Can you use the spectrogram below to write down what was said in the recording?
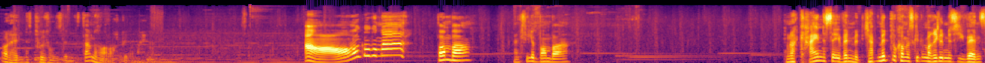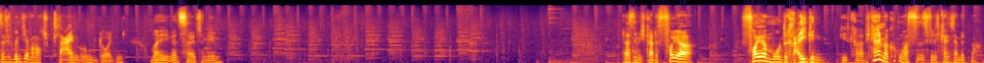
Oh, da hinten ist Prüfungswindes. Da müssen wir auch später mal hin. Oh, guck mal. Bomber. Ganz viele Bomber. Ich habe noch keines der Event mit. Ich habe mitbekommen, es gibt immer regelmäßig Events. Dafür bin ich aber noch zu klein und unbedeutend, um an den Events teilzunehmen. Da ist nämlich gerade Feuer Feuermondreigen geht gerade ab. Ich kann ja mal gucken, was das ist. Vielleicht kann ich da mitmachen.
